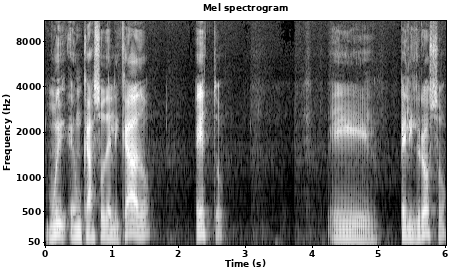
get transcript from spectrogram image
Muy, es un caso delicado, esto, eh, peligroso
